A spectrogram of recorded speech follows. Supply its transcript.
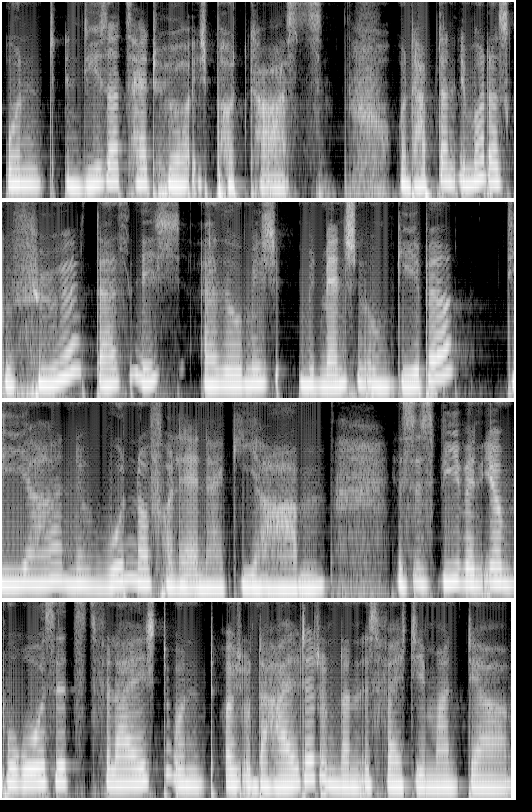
und in dieser Zeit höre ich Podcasts und habe dann immer das Gefühl, dass ich also mich mit Menschen umgebe, die ja eine wundervolle Energie haben. Es ist wie wenn ihr im Büro sitzt vielleicht und euch unterhaltet und dann ist vielleicht jemand, der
